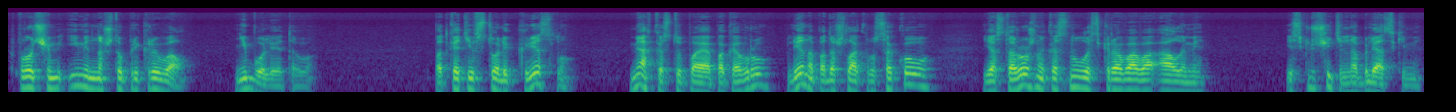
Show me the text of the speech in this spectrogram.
Впрочем, именно что прикрывал, не более того. Подкатив столик к креслу, мягко ступая по ковру, Лена подошла к Русакову и осторожно коснулась кроваво-алыми, исключительно блядскими,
